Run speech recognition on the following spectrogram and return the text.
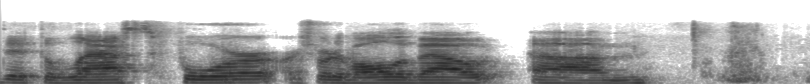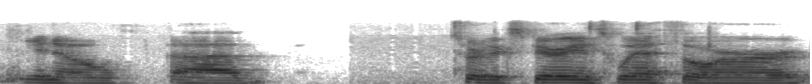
that the last four are sort of all about um, you know uh, sort of experience with or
